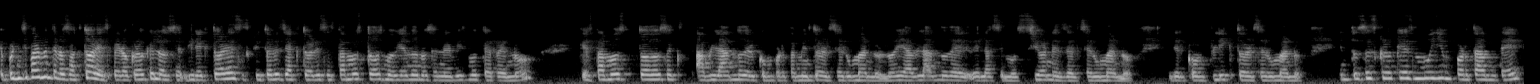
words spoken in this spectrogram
Eh, principalmente los actores, pero creo que los directores, escritores y actores estamos todos moviéndonos en el mismo terreno, que estamos todos hablando del comportamiento del ser humano, ¿no? Y hablando de, de las emociones del ser humano, del conflicto del ser humano. Entonces creo que es muy importante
